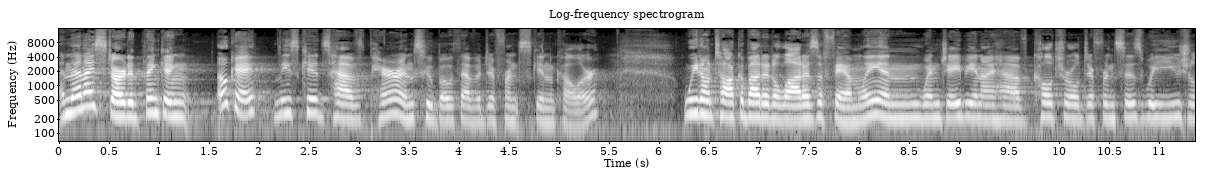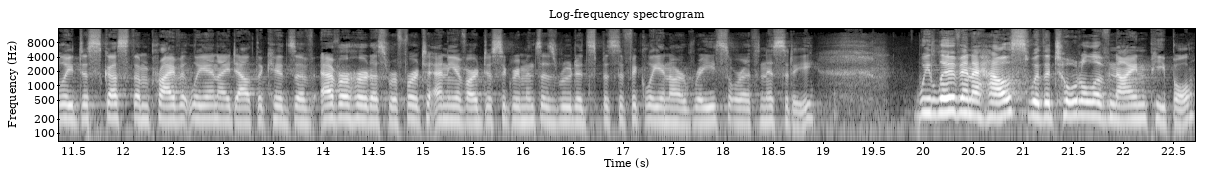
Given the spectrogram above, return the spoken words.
and then I started thinking, okay, these kids have parents who both have a different skin color. We don't talk about it a lot as a family, and when JB and I have cultural differences, we usually discuss them privately, and I doubt the kids have ever heard us refer to any of our disagreements as rooted specifically in our race or ethnicity. We live in a house with a total of nine people,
